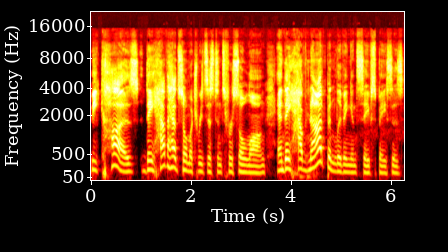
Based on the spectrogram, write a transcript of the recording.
because they have had so much resistance for so long and they have not been living in safe spaces.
